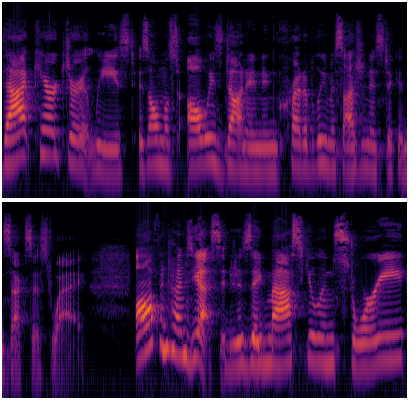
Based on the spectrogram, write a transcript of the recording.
that character at least is almost always done in an incredibly misogynistic and sexist way. Oftentimes, yes, it is a masculine story,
